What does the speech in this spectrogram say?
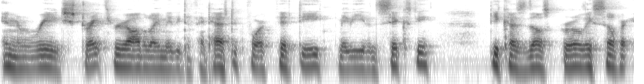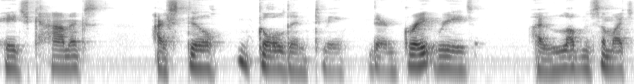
and read straight through all the way, maybe to Fantastic Four 50, maybe even 60, because those early Silver Age comics are still golden to me. They're great reads. I love them so much.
